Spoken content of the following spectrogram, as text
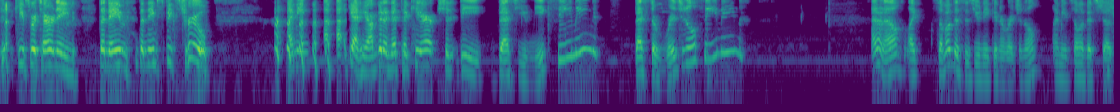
it keeps returning. The name, the name speaks true. I mean, again, here I'm going to nitpick here. Should it be best unique theming, best original theming? I don't know. Like some of this is unique and original. I mean, some of it's just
